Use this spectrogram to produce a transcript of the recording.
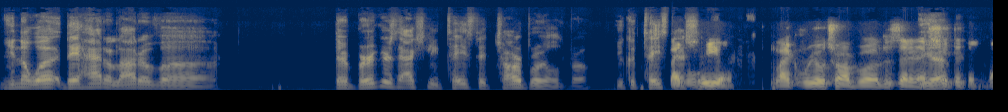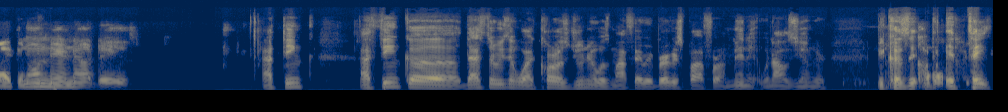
you know what they had a lot of uh their burgers actually tasted charbroiled bro you could taste Like that shit. real, like real charbroiled instead of that Yeah. shit that they're wiping on there nowadays. I think I think uh that's the reason why Carl's Jr. was my favorite burger spot for a minute when I was younger. Because it Carl's. it tastes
